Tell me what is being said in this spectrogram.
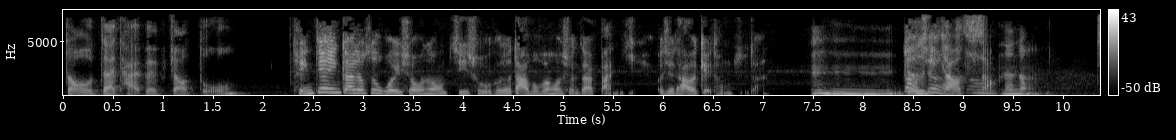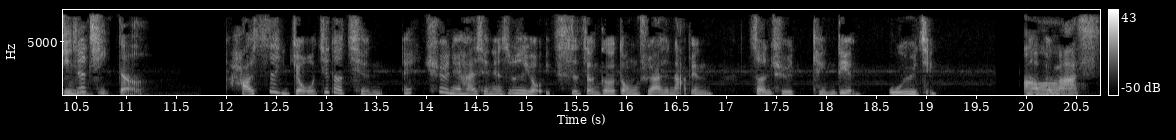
都在台北比较多。停电应该就是维修那种基础，可是大部分会选在半夜，而且他会给通知单。嗯，但是比较少那种紧记得急的。还是有，我记得前哎去年还是前年，是不是有一次整个东区还是哪边整区停电无预警，然后被骂死。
